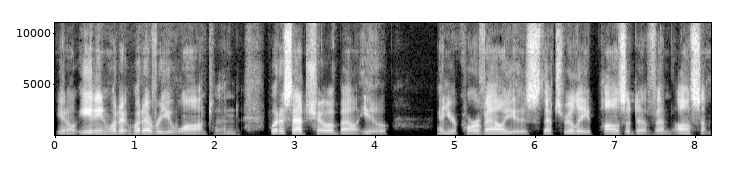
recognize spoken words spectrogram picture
you know, eating what, whatever you want? And what does that show about you and your core values that's really positive and awesome?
